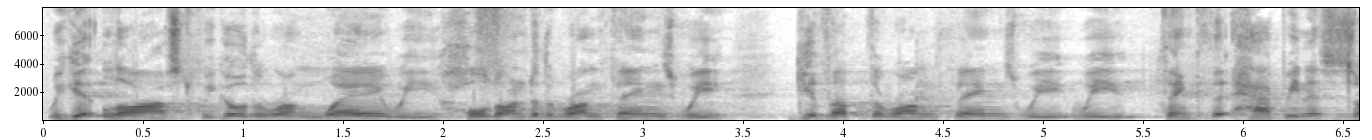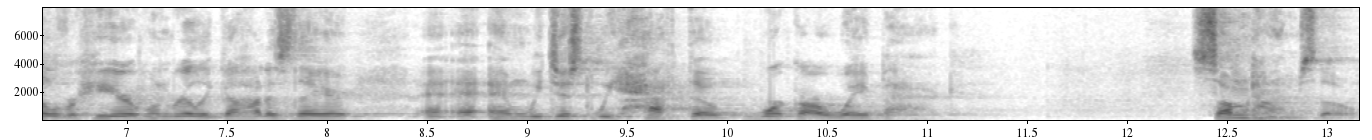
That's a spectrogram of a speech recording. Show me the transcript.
We get lost, we go the wrong way, we hold on to the wrong things, we give up the wrong things, we, we think that happiness is over here when really God is there, and, and we just we have to work our way back. Sometimes though,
